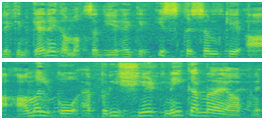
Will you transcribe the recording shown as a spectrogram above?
लेकिन कहने का मकसद ये है कि इस किस्म के अमल को अप्रिशिएट नहीं करना है आपने।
